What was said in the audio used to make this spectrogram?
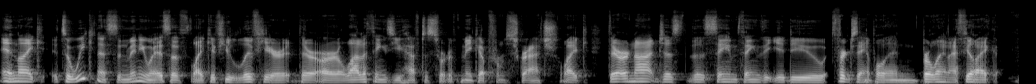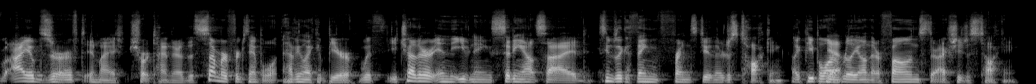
And like it's a weakness in many ways of like if you live here, there are a lot of things you have to sort of make up from scratch. Like there are not just the same things that you do. For example, in Berlin, I feel like I observed in my short time there this summer, for example, having like a beer with each other in the evening, sitting outside seems like a thing friends do. And they're just talking. Like people aren't yeah. really on their phones, they're actually just talking.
